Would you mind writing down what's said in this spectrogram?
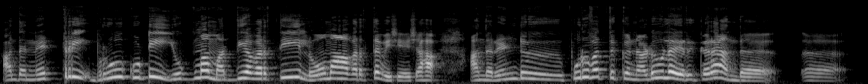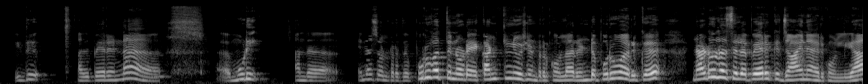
அந்த நெற்றி ப்ரூகுட்டி யுக்ம மத்தியவர்த்தி லோமாவர்த்த விசேஷா. அந்த ரெண்டு புருவத்துக்கு நடுவில் இருக்கிற அந்த இது அது பேர் என்ன? முடி. அந்த என்ன சொல்கிறது புருவத்தினுடைய கண்டினியூஷன் இருக்கும்ல ரெண்டு புருவம் இருக்குது நடுவில் சில பேருக்கு ஜாயின் ஆயிருக்கும் இல்லையா?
